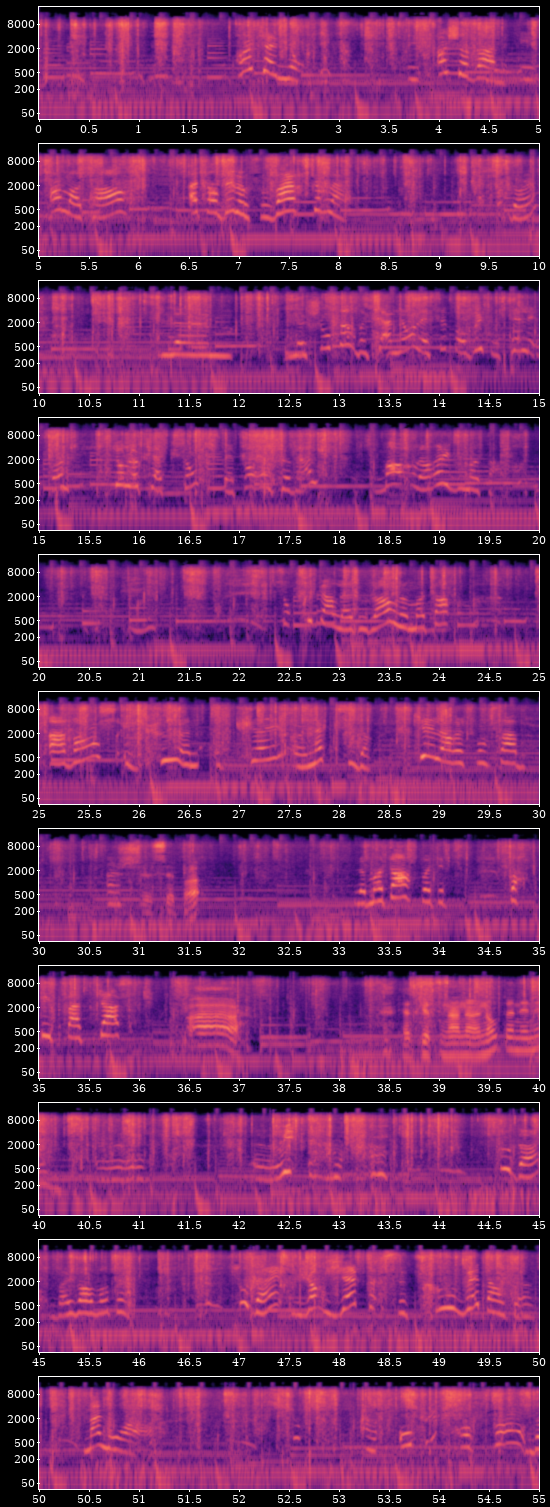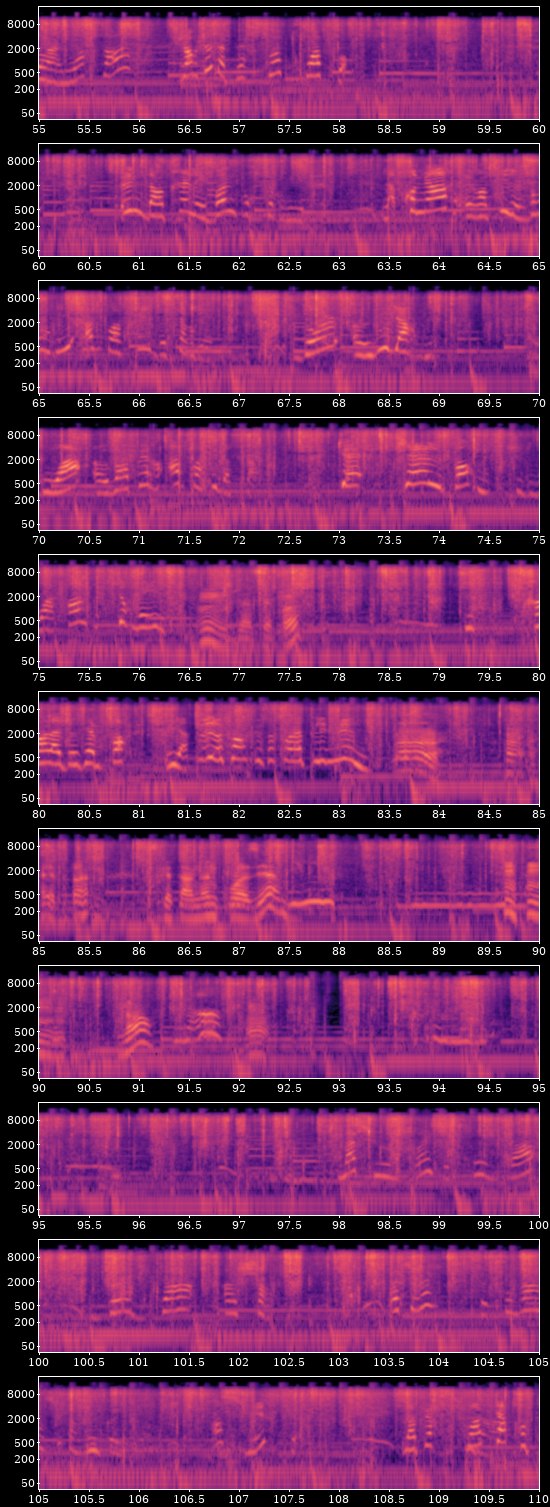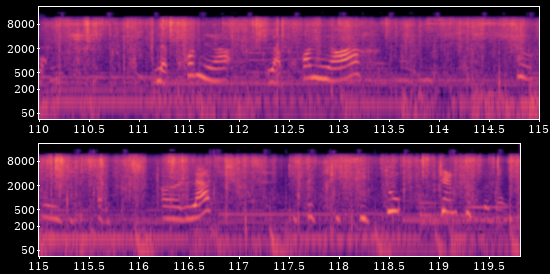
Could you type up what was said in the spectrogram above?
Un camion et, et un cheval et un moteur attendaient le feu vert sur la le chauffeur de camion laissait tomber son téléphone sur le klaxon qui fait peur au cheval, qui mord l'oreille du moteur. La douleur, le moteur avance et crée un, crée un accident. Qui est le responsable? Je sais pas. Le moteur peut être porté pas de casque. Ah! Est-ce que tu en as un autre, un énigme? Euh, euh, oui. Soudain, ben, il va en monter. Soudain, Georgette se trouvait dans un manoir. Au plus profond de la noirceur, Georgette aperçoit trois portes. Une d'entre elles est bonne pour survivre. La première est remplie de zombies assoiffés de cervelle. Deux, un loup-garou. Trois, un vampire assoiffé de sang. Que- quelle porte tu dois prendre pour survivre? Hum, je sais pas. Tu prends la deuxième porte. Il y a plus de chances que ce soit la pleine lune. Ah! Ah. Est-ce que t'en as une troisième? Hum, Non? Non. Ah. Mathurin se trouvera dedans un champ. Mathurin se trouvera ensuite dans une colline. Ensuite, il aperçoit quatre portes. La première, la première survit un, lac qui pétrifie tout quelques secondes.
